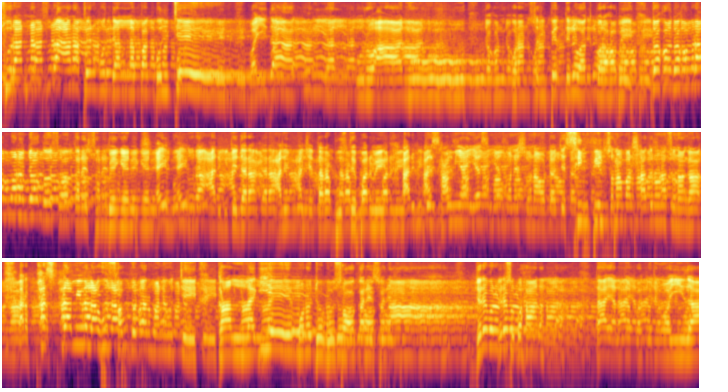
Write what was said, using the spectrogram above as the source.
সুরার নাম সুরা আরাফের মধ্যে আল্লাহ পাক বলছেন, ওয়াইদা কুরিয়াল কুরআনু। যখন কোরআন শরীফের তেলাওয়াত করা হবে, তখন তোমরা মনোযোগ সহকারে শুনবে এই বন্ধুরা, আরবিতে যারা আলিম আছে তারা বুঝতে পারবে। আরবিতে সামিয়া ইয়াসমা মানে শোনা ওটা হচ্ছে সিম্পল শোনা বা সাধারণ শোনাগা আর ফাস্তামিউ লাহু শব্দটার মানে হচ্ছে, কান লাগিয়ে মনোযোগ সহকারে শোনা। জোরে বলুন সুবহানাল্লাহ। তাই আল্লাহ পাক বলেন ওয়াইদা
